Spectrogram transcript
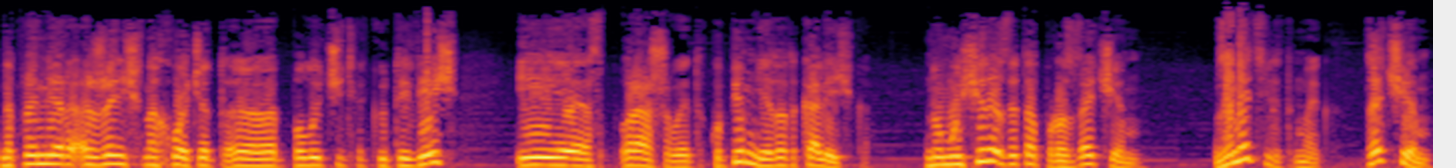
Например, женщина хочет э, получить какую-то вещь и спрашивает, купи мне это колечко. Но мужчина задает вопрос, зачем? Заметили это, Майк? Зачем?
